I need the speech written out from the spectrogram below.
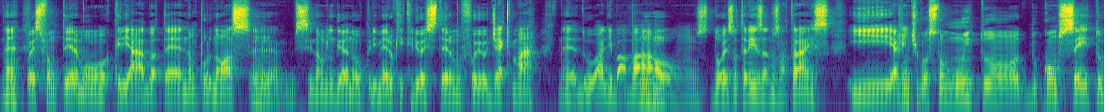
né? Esse foi um termo criado até não por nós, uhum. se não me engano, o primeiro que criou esse termo foi o Jack Ma, né, do Alibaba, uhum. uns dois ou três anos atrás. E a gente gostou muito do conceito,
